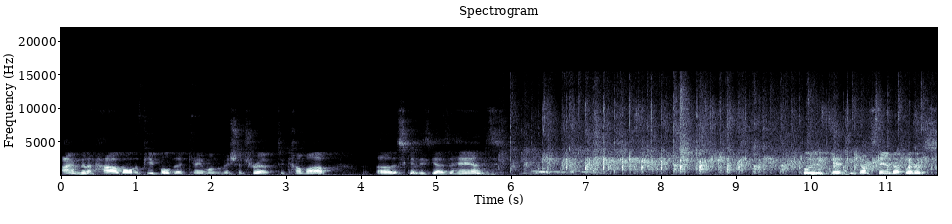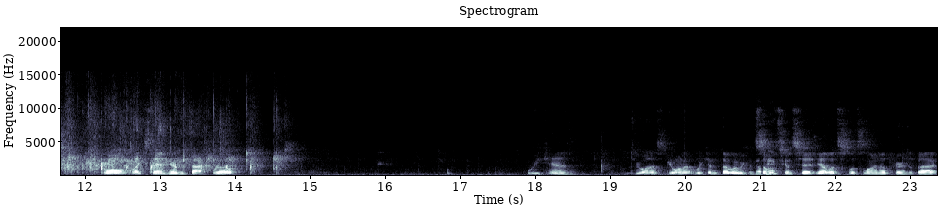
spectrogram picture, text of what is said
I'm going to have all the people that came on the mission trip to come up. Uh, let's give these guys a hand. Including kids, you can come stand up with us. We'll like stand here in the back row. We can. Do you want to? Do you want to? We can. That way we can. Up Someone's can sit. Yeah. Let's let's line up here in the back.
